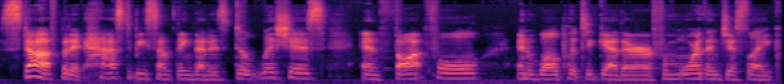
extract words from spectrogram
stuff, but it has to be something that is delicious and thoughtful and well put together for more than just like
